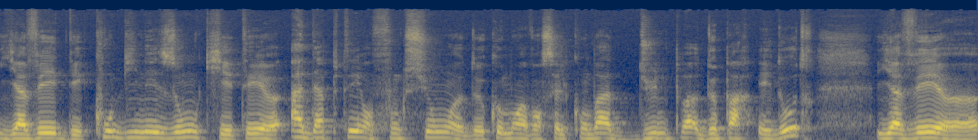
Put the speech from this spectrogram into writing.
il y avait des combinaisons qui étaient euh, adaptées en fonction euh, de comment avançait le combat de part et d'autre. Il y avait euh,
